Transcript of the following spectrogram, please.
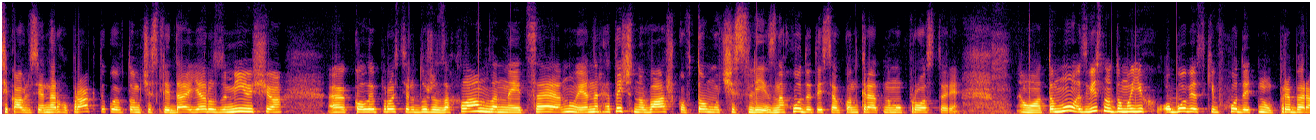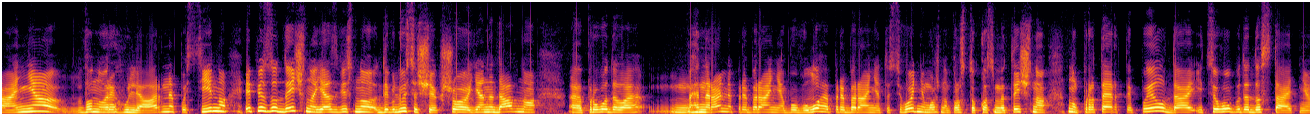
Цікавлюся енергопрактикою, в тому числі, да, я розумію, що коли простір дуже захламлений, це ну, енергетично важко в тому числі знаходитися в конкретному просторі. О, тому, звісно, до моїх обов'язків входить ну, прибирання, воно регулярне, постійно. Епізодично я, звісно, дивлюся, що якщо я недавно е, проводила генеральне прибирання або вологе прибирання, то сьогодні можна просто косметично ну, протерти пил, да, і цього буде достатньо.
